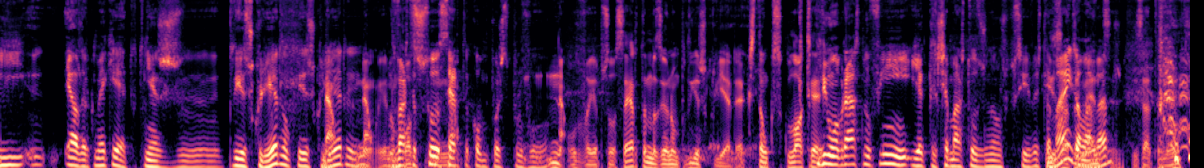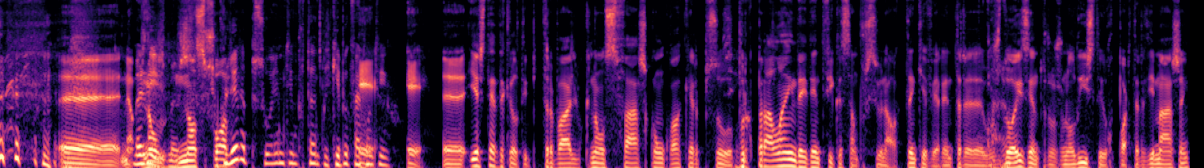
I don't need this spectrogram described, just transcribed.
E, Helder, como é que é? Tu tinhas, uh, podias escolher, não podias escolher? Não, não eu não Levaste posso, a pessoa não. certa como depois se provou? Não, levei a pessoa certa, mas eu não podia escolher. A questão que se coloca... Pedi um abraço no fim e a que lhe chamaste todos os nomes possíveis também, já lá vamos. Exatamente. uh, não, mas não, diz, mas não se escolher pode... a pessoa é muito importante, a equipa que vai é, contigo. É. Uh, este é daquele tipo de trabalho que não se faz com qualquer pessoa, Sim. porque para além da identificação profissional que tem que haver entre claro. os dois, entre o jornalista e o repórter de imagem,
